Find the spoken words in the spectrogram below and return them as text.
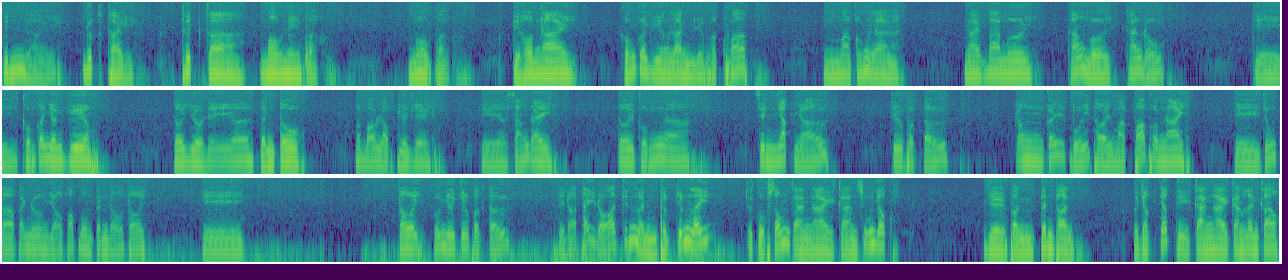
kính lại đức thầy thích ca mâu ni phật. Mô phật. Thì hôm nay cũng có duyên lành về phật pháp mà cũng là ngày 30 tháng 10 tháng đủ thì cũng có nhân duyên. Tôi vừa đi uh, tịnh tu ở Bảo Lộc vừa về. Thì ờ, sẵn đây tôi cũng uh, xin nhắc nhở chư Phật tử, trong cái buổi thời mạt Pháp hôm nay thì chúng ta phải nương vào pháp môn tịnh độ thôi. Thì tôi cũng như chư Phật tử thì đã thấy rõ chính mình thực chứng lấy cái cuộc sống càng ngày càng xuống dốc về phần tinh thần. Và vật chất thì càng ngày càng lên cao.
